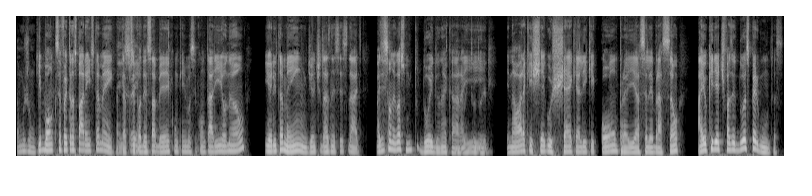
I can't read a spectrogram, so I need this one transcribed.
tamo junto. Que bom que você foi transparente também. É até pra você aí. poder saber com quem você contaria ou não. E ele também, diante das necessidades. Mas isso é um negócio muito doido, né, cara? é muito e, doido. e na hora que chega o cheque ali que compra e a celebração. Aí eu queria te fazer duas perguntas.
